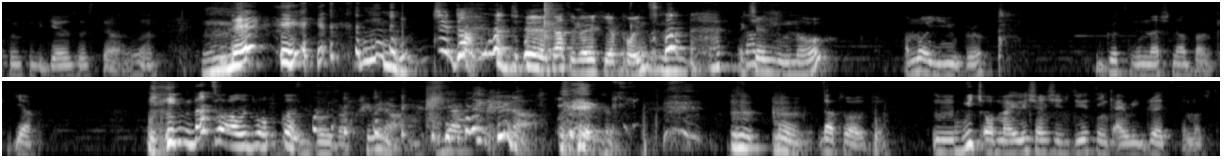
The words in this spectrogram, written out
Walk into the girls' hostel and one. That's a very fair point. Actually, no. I'm not you, bro. Go to the National Bank. Yeah. That's what I would do, of course. These boys are criminal. They are criminal. That's what I would do. Mm, which of my relationships do you think I regret the most?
